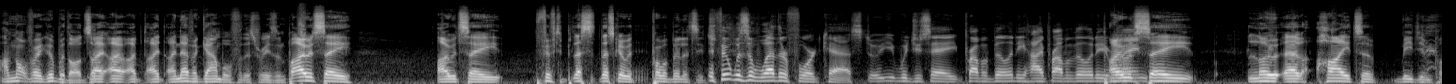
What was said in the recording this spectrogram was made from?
I'm not very good with odds. I, I, I, I- never gamble for this reason. But I would say, I would say 50. Let's let's go with probability. If it was a weather forecast, would you say probability, high probability? of I would say low, uh, high to medium p-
